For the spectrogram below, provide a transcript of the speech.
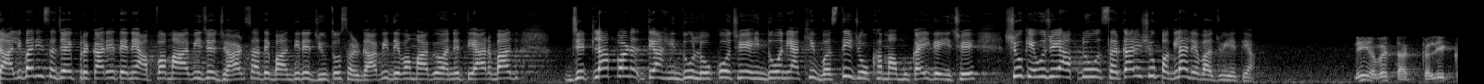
તાલિબાની સજા એક પ્રકારે તેને આપવામાં આવી છે. ઝાડ સાથે બાંધીને જીવતો સળગાવી દેવામાં આવ્યો અને ત્યારબાદ જેટલા પણ ત્યાં હિન્દુ લોકો છે, હિન્દુઓની આખી વસ્તી જોખમમાં મુકાઈ ગઈ છે. શું કહેવું જોઈએ આપનું? સરકારે શું પગલાં લેવા જોઈએ ત્યાં? નહીં, હવે તાત્કાલિક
